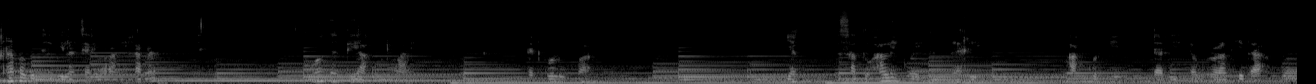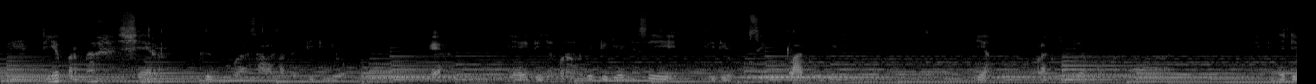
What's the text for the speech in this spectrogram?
Kenapa gue bisa bilang cari orangnya? Karena gue ganti akun lain dan gue lupa. Yang satu hal yang gue ingat dari akun ini dari obrolan kita dia pernah share ke gue salah satu video ya ya intinya kurang lebih videonya sih video musik lagu gitu. Yang lagunya itu yang uh, intinya di,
